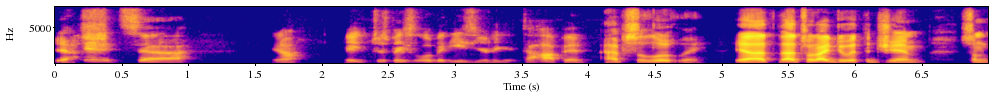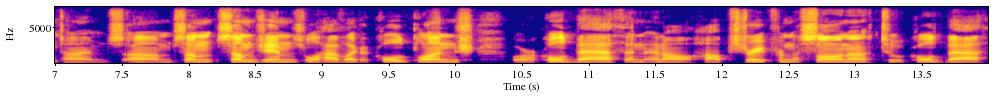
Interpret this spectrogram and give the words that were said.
Yes. and it's uh, you know, it just makes it a little bit easier to get to hop in. Absolutely. Yeah, that, that's what I do at the gym sometimes. Um, some some gyms will have like a cold plunge or a cold bath, and, and I'll hop straight from the sauna to a cold bath.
